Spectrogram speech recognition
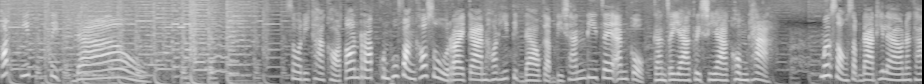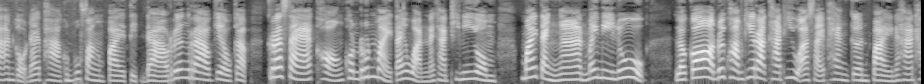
ฮอตฮิตติดดาว สวัสดีค่ะ ขอต้อนรับคุณผู้ฟังเข้าสู่รายการฮอตฮิตติดดาวกับดิฉันดีเจอันโกกกัญจยากริชยาคมค่ะ เมื่อสองสัปดาห์ที่แล้วนะคะ อันโกได้พาคุณผู้ฟังไปติดดาวเรื่องราวเกี่ยวกับกระแสของคนรุ่นใหม่ไต้หวันนะคะ ที่นิยม ไม่แต่งงานไม่มีลูก แล้วก็ด้วยความที่ราคาที่อยู่อาศัยแพงเกินไปนะคะท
